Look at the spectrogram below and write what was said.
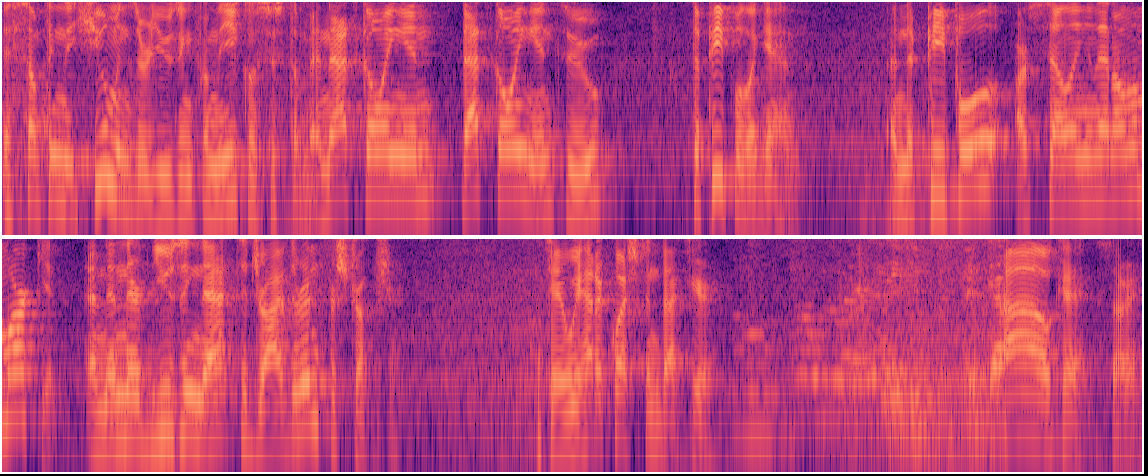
is something that humans are using from the ecosystem. And that's going, in, that's going into the people again. And the people are selling that on the market. And then they're using that to drive their infrastructure. Okay, we had a question back here. Ah, okay, sorry.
